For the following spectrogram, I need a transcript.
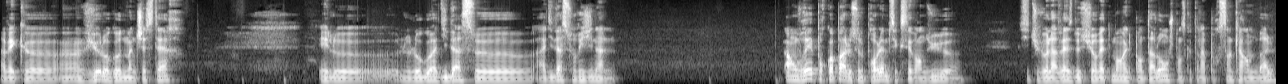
avec euh, un vieux logo de Manchester et le, logo Adidas, euh, Adidas original. En vrai, pourquoi pas? Le seul problème, c'est que c'est vendu. Euh, si tu veux la veste de survêtement et le pantalon, je pense que t'en as pour 140 balles.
